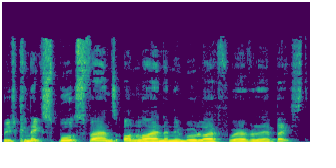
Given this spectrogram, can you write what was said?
which connects sports fans online and in real life wherever they're based.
